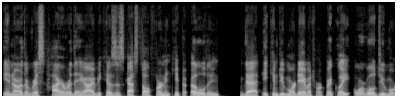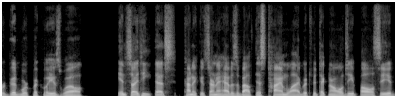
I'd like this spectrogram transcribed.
And are the risks higher with AI because it's got self learning capability that it can do more damage more quickly or will do more good more quickly as well? And so I think that's kind of concern I have is about this time lag between technology and policy. And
